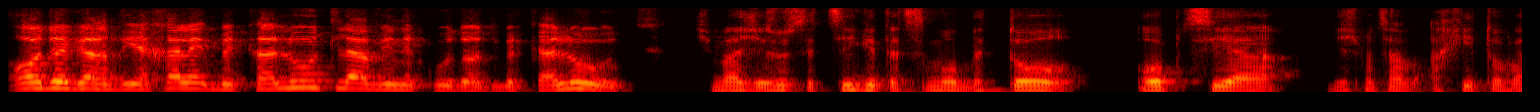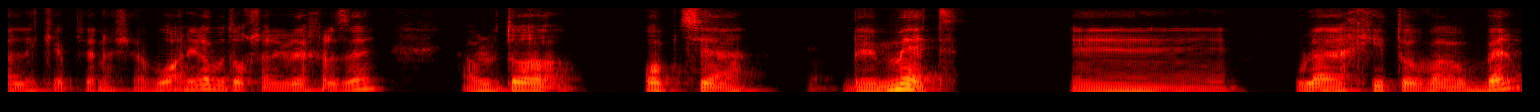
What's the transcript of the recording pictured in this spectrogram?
אודגרד יכל בקלות להביא נקודות, בקלות. שמע, ז'זוס הציג את עצמו בתור אופציה, יש מצב הכי טובה לקפטן השבוע, אני לא בטוח שאני הולך על זה, אבל בתור אופציה באמת אה, אולי הכי טובה, הוא בין-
